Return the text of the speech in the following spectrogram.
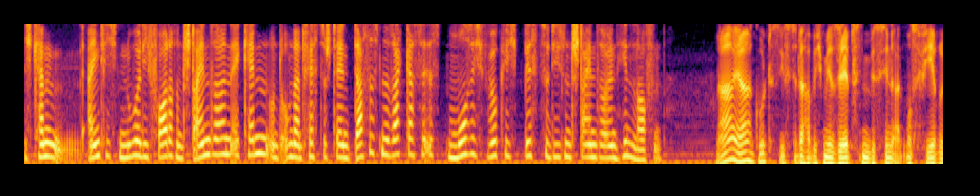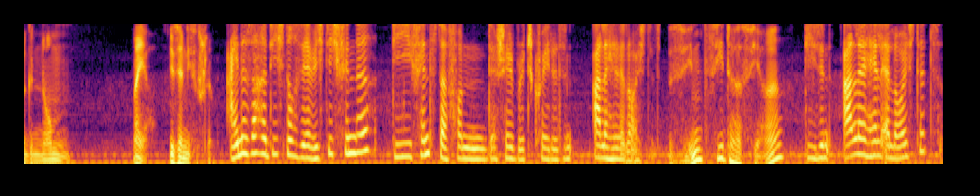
Ich kann eigentlich nur die vorderen Steinsäulen erkennen und um dann festzustellen, dass es eine Sackgasse ist, muss ich wirklich bis zu diesen Steinsäulen hinlaufen. Ah ja, gut, siehst du, da habe ich mir selbst ein bisschen Atmosphäre genommen. Naja, ist ja nicht so schlimm. Eine Sache, die ich noch sehr wichtig finde, die Fenster von der Shellbridge Cradle sind alle hell erleuchtet. Sind sie das, ja? Die sind alle hell erleuchtet,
